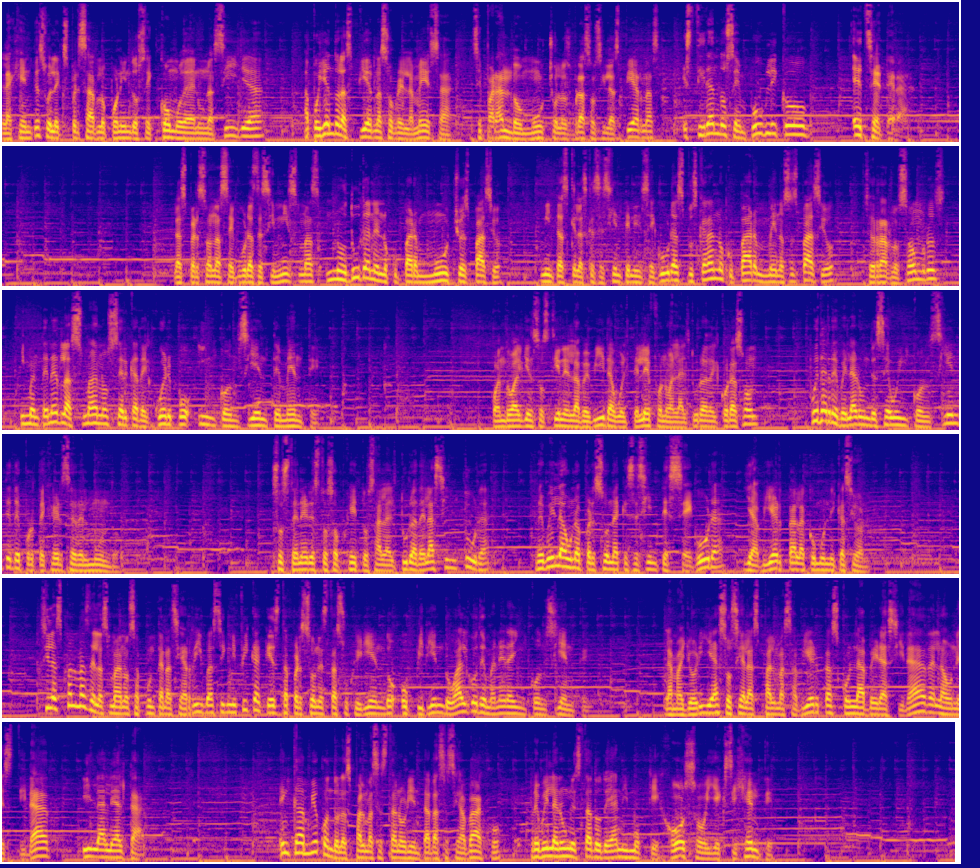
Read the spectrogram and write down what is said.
La gente suele expresarlo poniéndose cómoda en una silla, apoyando las piernas sobre la mesa, separando mucho los brazos y las piernas, estirándose en público, etc. Las personas seguras de sí mismas no dudan en ocupar mucho espacio, mientras que las que se sienten inseguras buscarán ocupar menos espacio, cerrar los hombros y mantener las manos cerca del cuerpo inconscientemente. Cuando alguien sostiene la bebida o el teléfono a la altura del corazón, puede revelar un deseo inconsciente de protegerse del mundo. Sostener estos objetos a la altura de la cintura revela a una persona que se siente segura y abierta a la comunicación. Si las palmas de las manos apuntan hacia arriba, significa que esta persona está sugiriendo o pidiendo algo de manera inconsciente. La mayoría asocia las palmas abiertas con la veracidad, la honestidad y la lealtad. En cambio, cuando las palmas están orientadas hacia abajo, revelan un estado de ánimo quejoso y exigente.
